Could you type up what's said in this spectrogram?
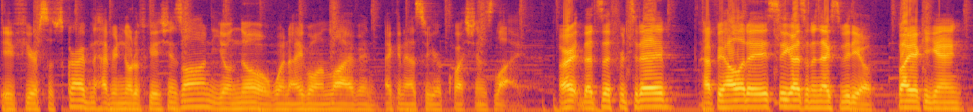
if you're subscribed and have your notifications on, you'll know when I go on live and I can answer your questions live. All right, that's it for today. Happy holidays. See you guys in the next video. Bye, Yaki Gang.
